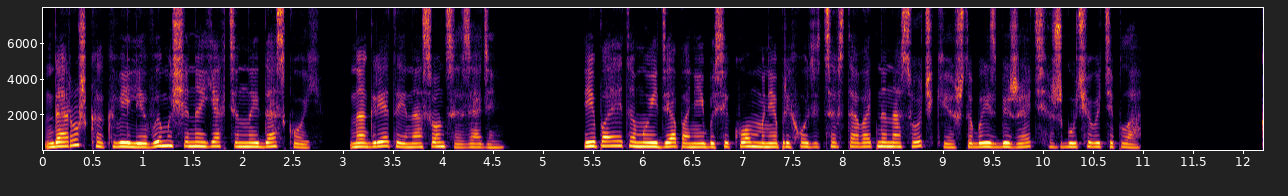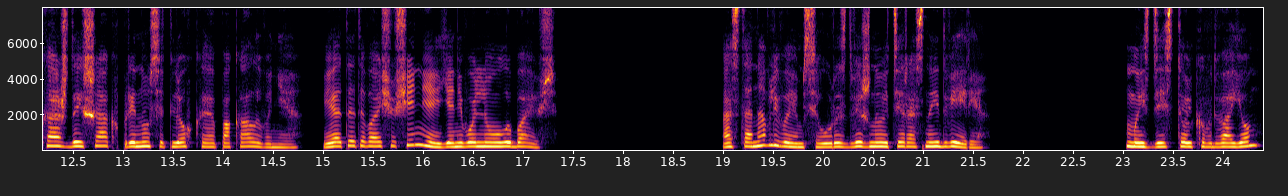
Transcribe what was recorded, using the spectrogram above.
Дорожка к вилле вымощена яхтенной доской, нагретой на солнце за день. И поэтому, идя по ней босиком, мне приходится вставать на носочки, чтобы избежать жгучего тепла. Каждый шаг приносит легкое покалывание, и от этого ощущения я невольно улыбаюсь. Останавливаемся у раздвижной террасной двери. «Мы здесь только вдвоем?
